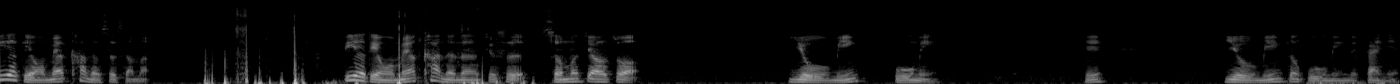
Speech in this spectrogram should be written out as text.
第二点我们要看的是什么？第二点我们要看的呢，就是什么叫做有名无名？诶，有名跟无名的概念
